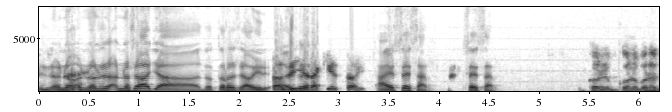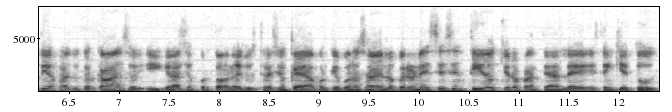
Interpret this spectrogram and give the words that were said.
No, no, no, no se vaya, doctor José David. No, señor, aquí estoy. A ver, César, César. Con, con, los buenos días para el doctor Cabanzo y gracias por toda la ilustración que da, porque es bueno saberlo, pero en ese sentido quiero plantearle esta inquietud.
